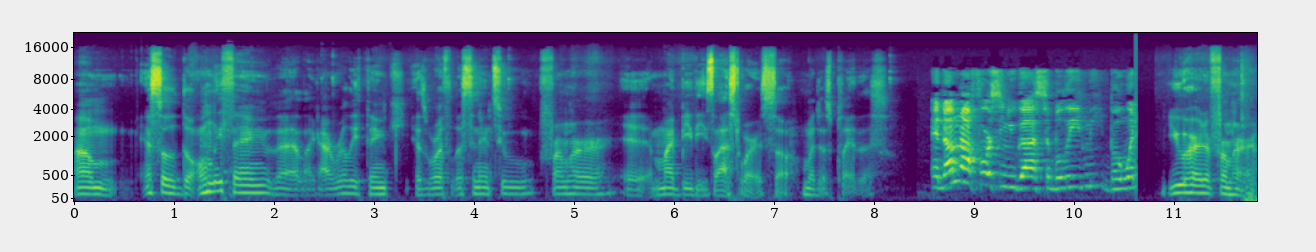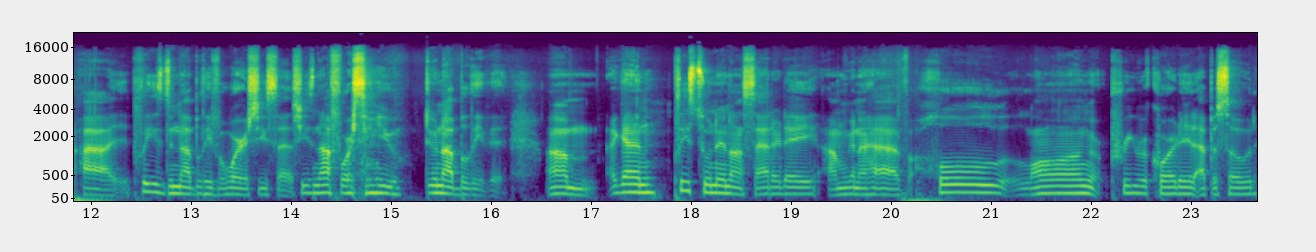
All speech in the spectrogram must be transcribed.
Um, and so the only thing that like I really think is worth listening to from her, it might be these last words. So I'm gonna just play this. And I'm not forcing you guys to believe me, but when you heard it from her. Uh, please do not believe a word she says. She's not forcing you. Do not believe it. Um, again, please tune in on Saturday. I'm going to have a whole long pre recorded episode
